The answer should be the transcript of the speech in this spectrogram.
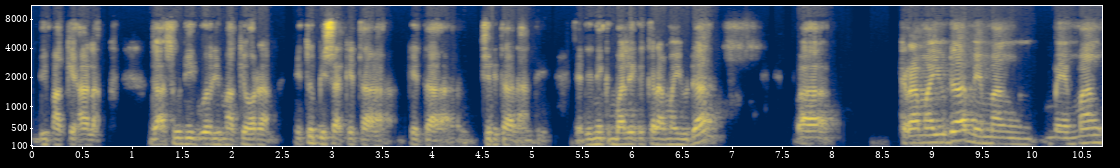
dimaki halak nggak sudi gue dimaki orang. Itu bisa kita kita cerita nanti. Jadi ini kembali ke Keramayuda. Keramayuda memang memang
